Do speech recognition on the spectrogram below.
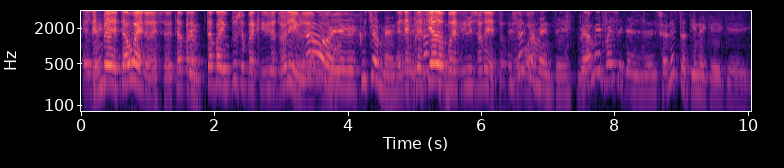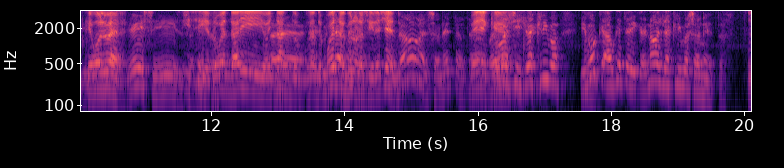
el ¿Eh? desprecio está bueno eso, está para, está para incluso para escribir otro libro. No, eh, escúchame. el despreciado puede escribir soneto. Exactamente. Pero a mí me parece que el, el soneto tiene que... Que, Que volver. Eh, sí, el Y sí. Rubén Darío, hay Eh, tantos grandes escuchame. poetas que uno lo sigue leyendo. No, el soneto. está- vos decís, yo escribo. ¿Y vos a qué te dedicas? No, yo escribo sonetos. Mm.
